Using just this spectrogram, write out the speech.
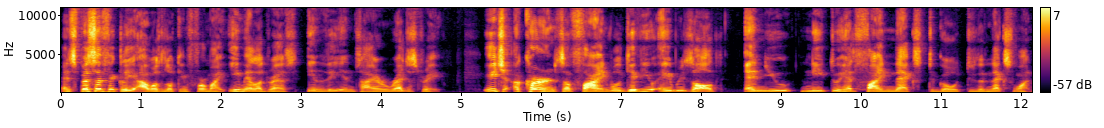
and specifically I was looking for my email address in the entire registry. Each occurrence of find will give you a result and you need to hit find next to go to the next one.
